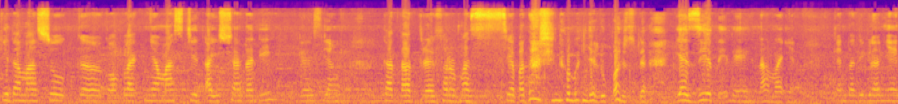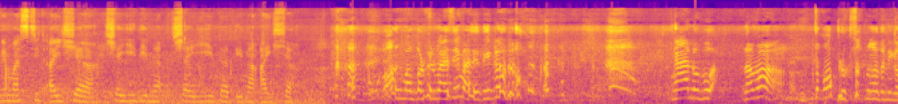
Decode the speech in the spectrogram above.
kita masuk ke kompleknya Masjid Aisyah tadi guys yang kata driver mas siapa tadi namanya lupa sudah. Yazid ini namanya. Kan tadi bilangnya ini Masjid Aisyah Syahidina Syahidatina Aisyah. Oh mau konfirmasi masih tidur. Nganu bu. Nama teko blek ngoten niku.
